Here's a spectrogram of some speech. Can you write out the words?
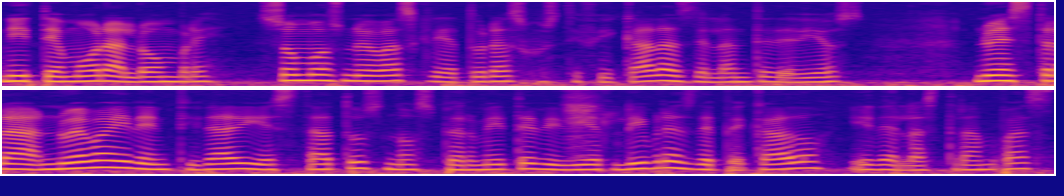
ni temor al hombre. Somos nuevas criaturas justificadas delante de Dios. Nuestra nueva identidad y estatus nos permite vivir libres de pecado y de las trampas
